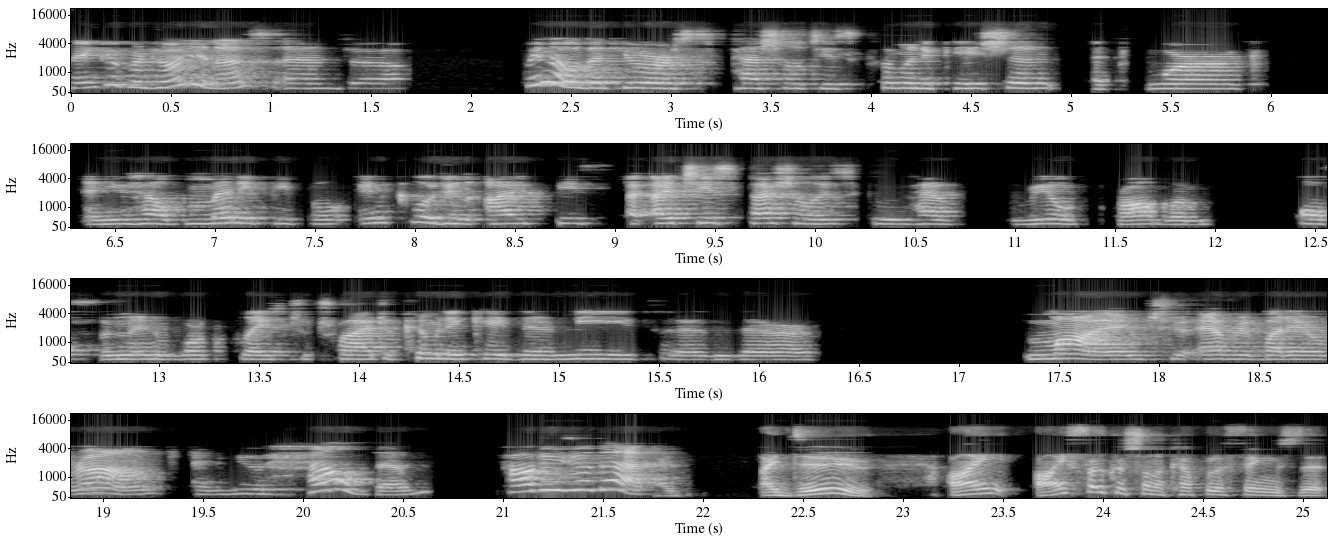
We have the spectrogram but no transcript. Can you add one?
Thank you for joining us. And uh, we know that your specialty is communication at work, and you help many people, including IT, IT specialists who have real problems often in workplace to try to communicate their needs and their mind to everybody around, and you help them. How do you do that? I, I do. I, I focus on a couple of things that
